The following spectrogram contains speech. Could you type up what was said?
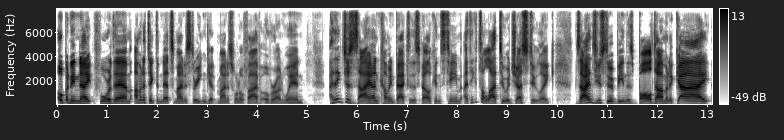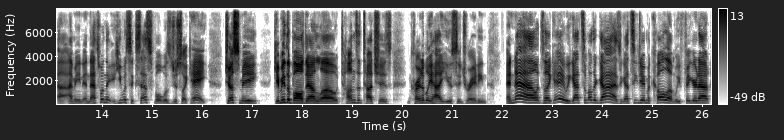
opening night for them, I'm going to take the Nets minus three. You can get minus 105 over on Wynn. I think just Zion coming back to this Pelicans team, I think it's a lot to adjust to. Like Zion's used to being this ball dominant guy. Uh, I mean, and that's when he was successful. Was just like, hey, just me. Give me the ball down low, tons of touches, incredibly high usage rating. And now it's like, hey, we got some other guys. We got CJ McCollum. We figured out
